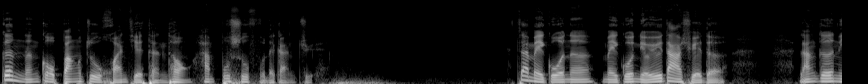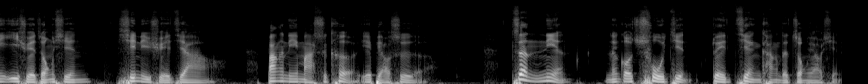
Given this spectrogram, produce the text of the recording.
更能够帮助缓解疼痛和不舒服的感觉。在美国呢，美国纽约大学的兰格尼医学中心心理学家邦尼马斯克也表示了，正念能够促进对健康的重要性。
